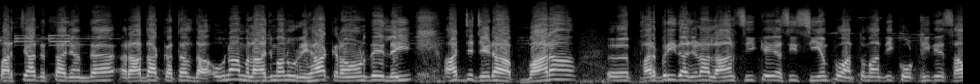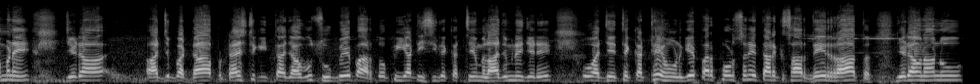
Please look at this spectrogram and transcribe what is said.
ਪਰਚਾ ਦਿੱਤਾ ਜਾਂਦਾ ਹੈ ਇਰਾਦਾ ਕਤਲ ਦਾ। ਉਹਨਾਂ ਮੁਲਾਜ਼ਮਾਂ ਨੂੰ ਰਿਹਾ ਕਰਾਉਣ ਦੇ ਲਈ ਅੱਜ ਜਿਹੜਾ 12 ਫਰਵਰੀ ਦਾ ਜਿਹੜਾ ਐਲਾਨ ਸੀ ਕਿ ਅਸੀਂ ਸੀਐਮ ਭਗਵੰਤ ਮਾਨ ਦੀ ਕੋਠੀ ਦੇ ਸਾਹਮਣੇ ਜਿਹੜਾ ਅੱਜ ਵੱਡਾ ਪ੍ਰੋਟੈਸਟ ਕੀਤਾ ਜਾਊ, ਸੂਬੇ ਭਰ ਤੋਂ ਪੀਆਰਟੀਸੀ ਦੇ ਕੱਚੇ ਮੁਲਾਜ਼ਮ ਨੇ ਜਿਹੜੇ ਉਹ ਅੱਜ ਇੱਥੇ ਇਕੱਠੇ ਹੋਣਗੇ, ਪਰ ਪੁਲਿਸ ਨੇ ਤੜਕਸਾਰ ਦੇਰ ਰਾਤ ਜਿਹੜਾ ਉਹਨਾਂ ਨੂੰ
